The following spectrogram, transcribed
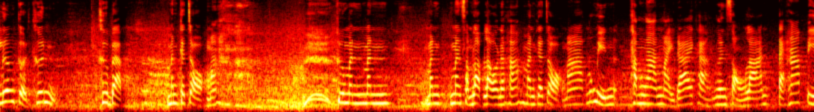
เรื่องเกิดขึ้น คือแบบมันกระจอกมาก คือมันมันมันมันสำหรับเรานะคะ มันกระจอกมากลูกหมีทำงานใหม่ได้ค่ะ เงิน 2 ล้านแต่ 5 ปี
